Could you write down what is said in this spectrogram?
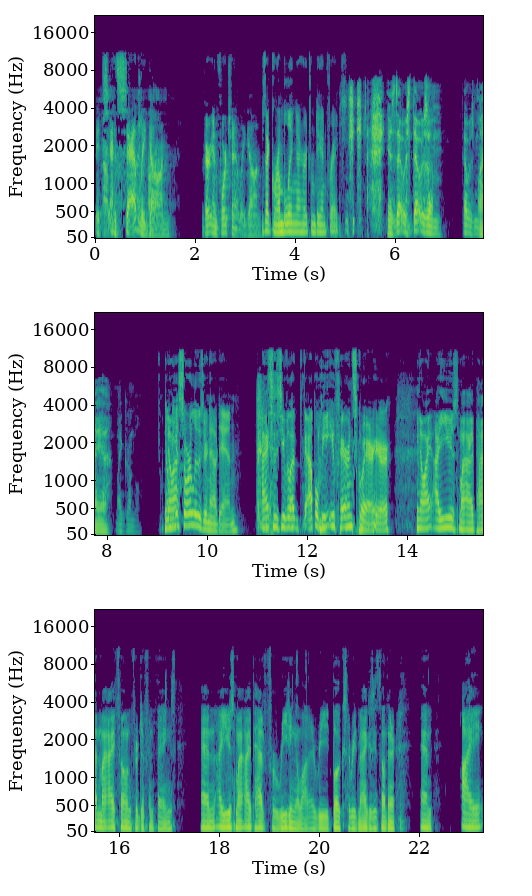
It's and sadly gone. Very unfortunately gone. Was that grumbling I heard from Dan Frakes? yes, that was that was um that was my uh, my grumble. You Don't know be a sore loser now, Dan. I, Since you let Apple beat you fair and square here. you know, I, I use my iPad and my iPhone for different things, and I use my iPad for reading a lot. I read books, I read magazines on there, and I,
